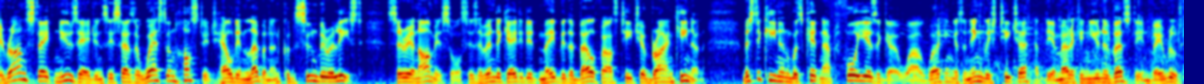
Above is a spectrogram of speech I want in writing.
Iran's state news agency says a Western hostage held in Lebanon could soon be released. Syrian army sources have indicated it may be the Belfast teacher Brian Keenan. Mr. Keenan was kidnapped four years ago while working as an English teacher at the American University in Beirut.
